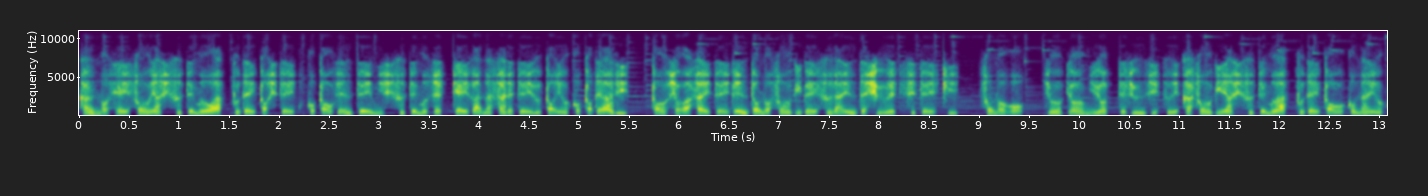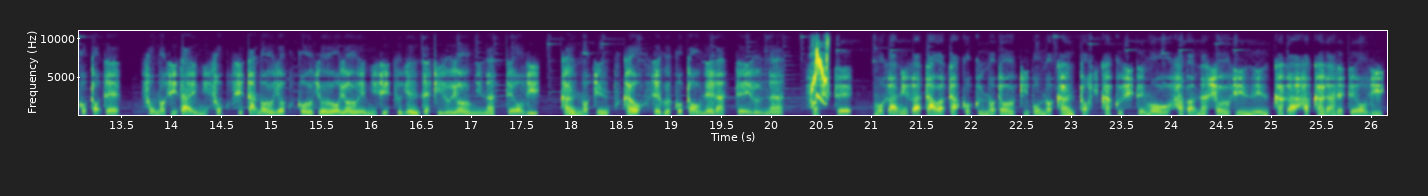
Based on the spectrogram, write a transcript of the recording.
艦の並走やシステムをアップデートしていくことを前提にシステム設計がなされているということであり、当初は最低限度の装備ベースラインで収益していき、その後、状況によって順次追加装備やシステムアップデートを行うことで、その時代に即した能力向上を容易に実現できるようになっており、艦の陳腐化を防ぐことを狙っているな。そして、最上型は他国の同規模の艦と比較しても大幅な小人員化が図られており、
